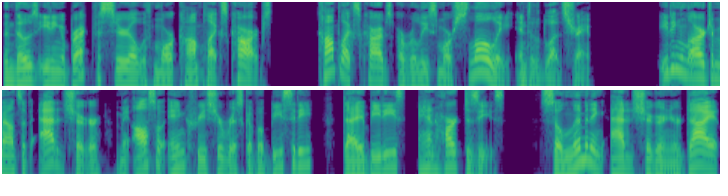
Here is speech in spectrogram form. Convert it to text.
than those eating a breakfast cereal with more complex carbs. Complex carbs are released more slowly into the bloodstream. Eating large amounts of added sugar may also increase your risk of obesity, diabetes, and heart disease. So, limiting added sugar in your diet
